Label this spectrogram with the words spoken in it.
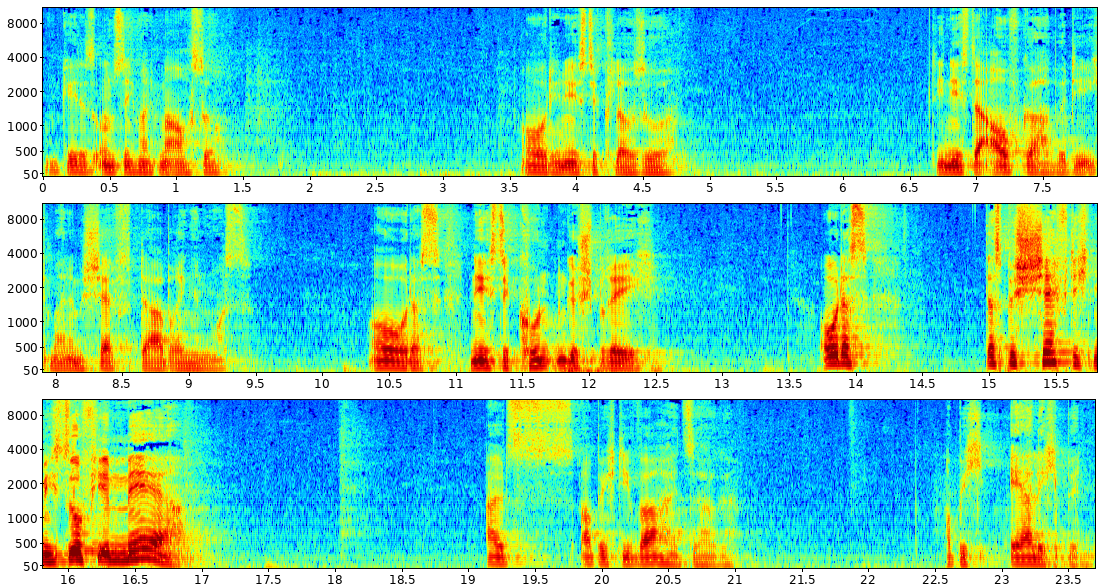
Und geht es uns nicht manchmal auch so? Oh, die nächste Klausur. Die nächste Aufgabe, die ich meinem Chef darbringen muss. Oh, das nächste Kundengespräch. Oh, das, das beschäftigt mich so viel mehr, als ob ich die Wahrheit sage, ob ich ehrlich bin,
